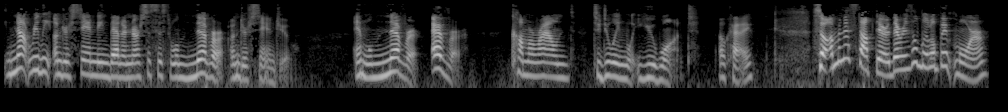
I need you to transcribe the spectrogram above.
not really understanding that a narcissist will never understand you and will never ever come around to doing what you want. Okay? So I'm going to stop there. There is a little bit more.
